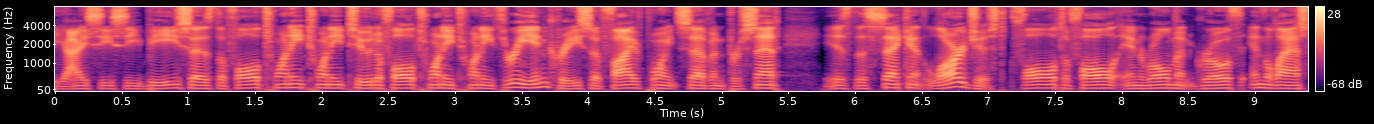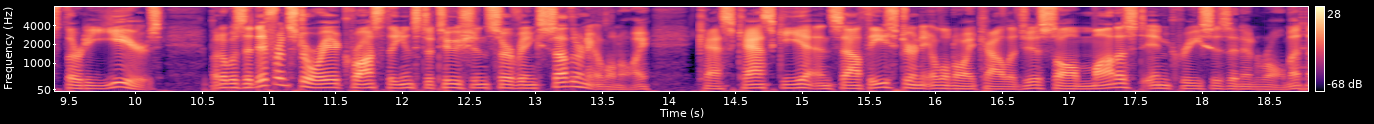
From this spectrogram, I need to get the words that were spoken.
The ICCB says the fall 2022 to fall 2023 increase of 5.7% is the second largest fall to fall enrollment growth in the last 30 years. But it was a different story across the institutions serving southern Illinois. Kaskaskia and southeastern Illinois colleges saw modest increases in enrollment,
